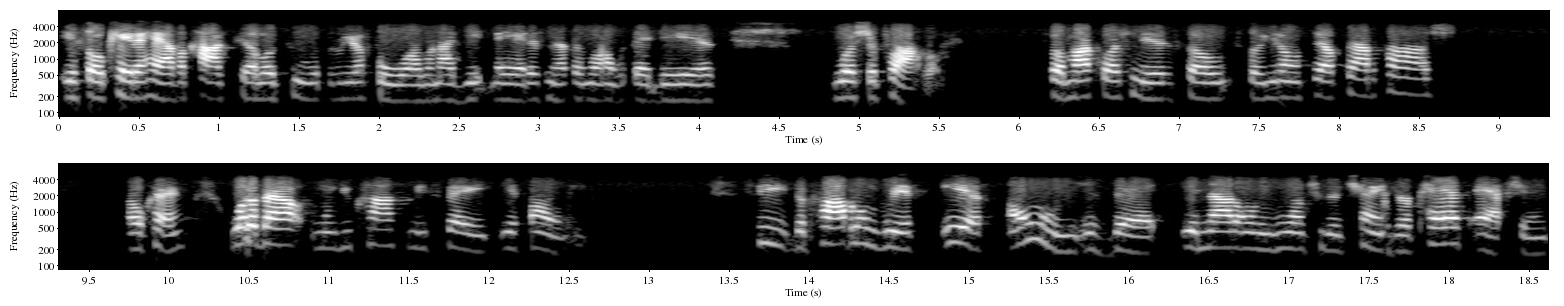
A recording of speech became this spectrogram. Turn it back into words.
It's okay to have a cocktail or two or three or four when I get mad. There's nothing wrong with that, Des what's your problem? So my question is, so so you don't self sabotage? Okay. What about when you constantly say if only? See, the problem with if only is that it not only wants you to change your past actions,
